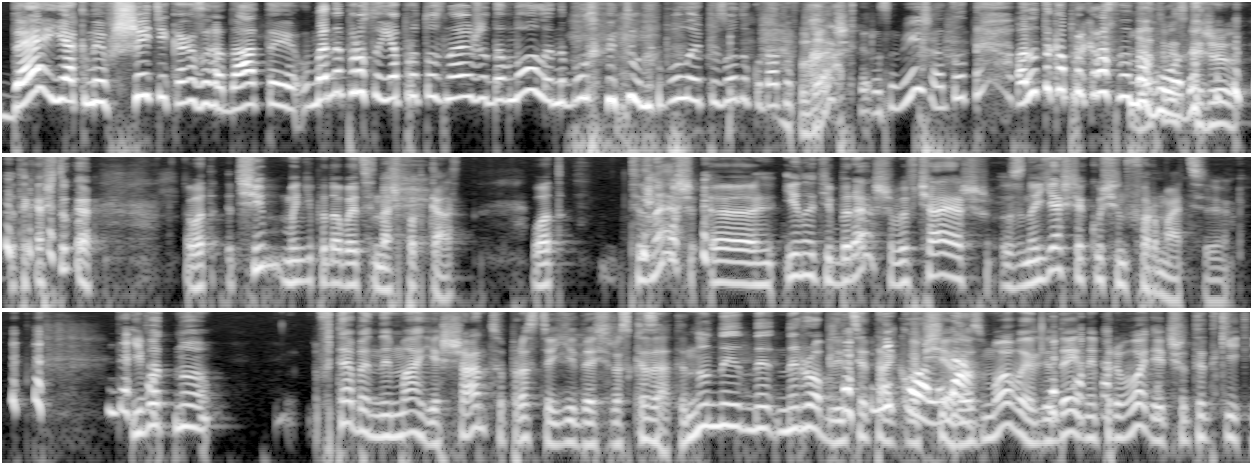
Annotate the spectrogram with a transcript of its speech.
Де, як не в шитіках згадати. У мене просто я про то знаю вже давно, але не було, ну, не було епізоду, куди то впхати, розумієш? А тут, а тут така прекрасна Я тобі скажу така штука. От чим мені подобається наш подкаст? От ти знаєш, е, іноді береш, вивчаєш, знаєш якусь інформацію. І от, ну. В тебе немає шансу просто її десь розказати. Ну, не, не, не робляться так Ніколи, да. розмови, людей не приводять, що ти такий.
